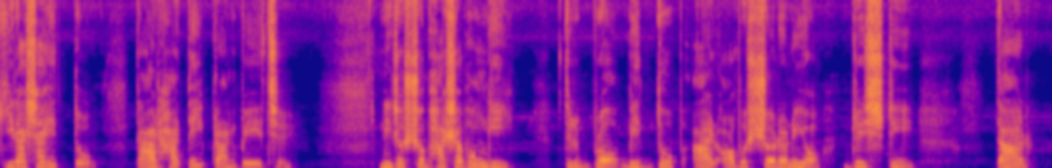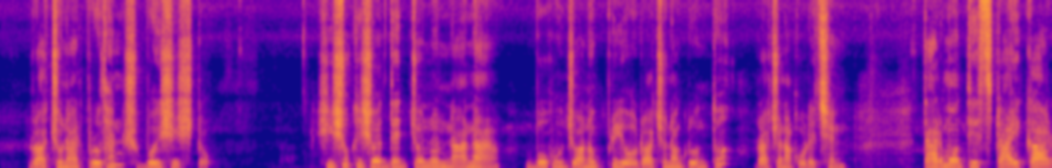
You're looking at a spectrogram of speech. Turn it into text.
ক্রীড়া সাহিত্য তার হাতেই প্রাণ পেয়েছে। নিজস্ব ভাষাভঙ্গি, তীব্র বিদ্যুৎ আর অবসরণীয় দৃষ্টি তার রচনার প্রধান বৈশিষ্ট্য। শিশু কিশোরদের জন্য নানা বহু জনপ্রিয় রচনা গ্রন্থ রচনা করেছেন। তার মধ্যে স্ট্রাইকার,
